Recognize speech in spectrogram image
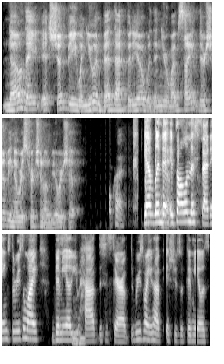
No, they it should be when you embed that video within your website, there should be no restriction on viewership. Okay. Yeah, Linda, Yeah. it's all in the settings. The reason why Vimeo you Mhm. have this is Sarah. The reason why you have issues with Vimeo is,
